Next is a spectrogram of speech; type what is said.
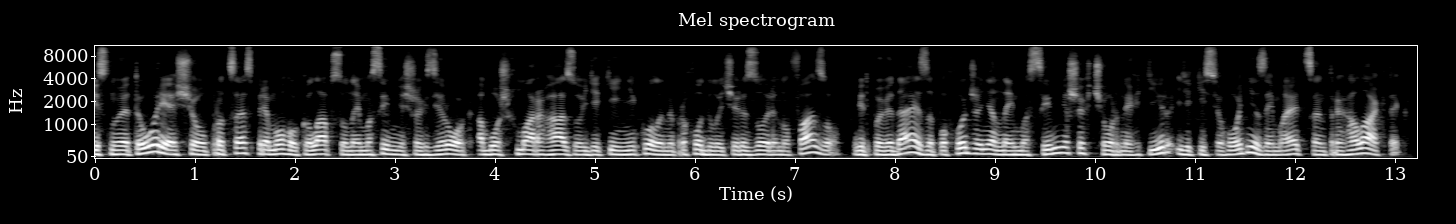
Існує теорія, що процес прямого колапсу наймасивніших зірок або ж хмар газу, які ніколи не проходили через зоряну фазу, відповідає за походження наймасивніших чорних дір, які сьогодні займають центри галактик.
